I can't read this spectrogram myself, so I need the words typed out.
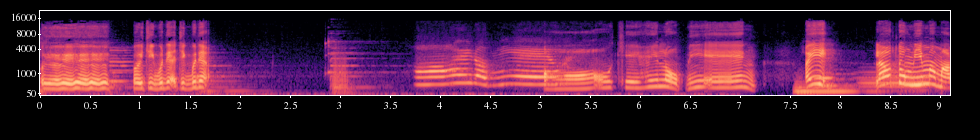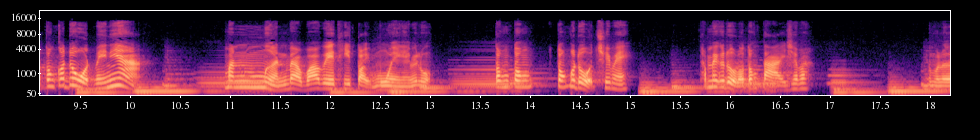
เอ้ยเอ้ยเอ้ยเอ้ยเอ้ยจริงปะเนี่ย จริงปะเนี่ยอ๋อให้ดอกนี่เออ๋อ โอเค ให้หลบนี่เอง เอ้ยแล้วตรงนี้หมาหมาต้องกระโดดไหมเนี่ย มันเหมือนแบบว่าเวทีต่อยมวยไงไม่รู้ต้องต้องต้องกระโดดใช่ไหมถ้าไม่กระโดดเราต้องตายใช่ปะเดินมาเล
